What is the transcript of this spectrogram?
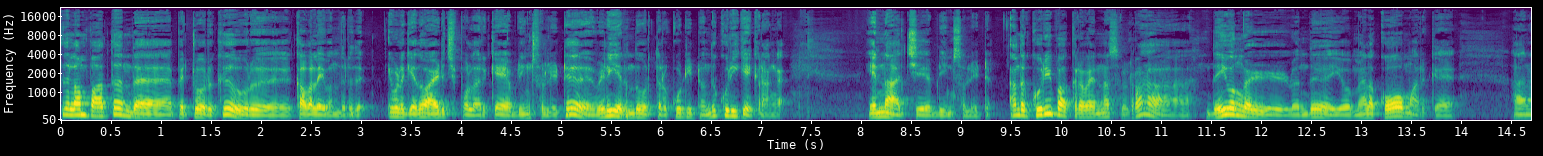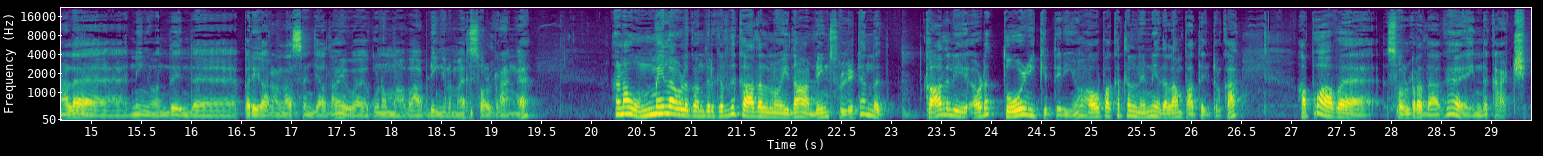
இதெல்லாம் பார்த்து அந்த பெற்றோருக்கு ஒரு கவலை வந்துடுது இவளுக்கு ஏதோ ஆயிடுச்சு போல இருக்கே அப்படின்னு சொல்லிட்டு வெளியே இருந்து ஒருத்தரை கூட்டிகிட்டு வந்து குறி கேட்குறாங்க என்ன ஆச்சு அப்படின்னு சொல்லிட்டு. அந்த குறி பார்க்குறவ என்ன சொல்கிறா தெய்வங்கள் வந்து இவ மேலே கோபமாக இருக்கு. அதனால் நீங்கள் வந்து இந்த பரிகாரம்லாம் செஞ்சால் தான் இவ குணமாவா? அப்படிங்கிற மாதிரி சொல்கிறாங்க ஆனால் உண்மையில் அவளுக்கு வந்திருக்கிறது காதல் நோய் தான் அப்படின்னு சொல்லிட்டு அந்த காதலியோட தோழிக்கு தெரியும். அவள் பக்கத்தில் நின்று இதெல்லாம் பார்த்துக்கிட்டு இருக்கா. அப்போது அவள் சொல்கிறதாக இந்த காட்சி.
